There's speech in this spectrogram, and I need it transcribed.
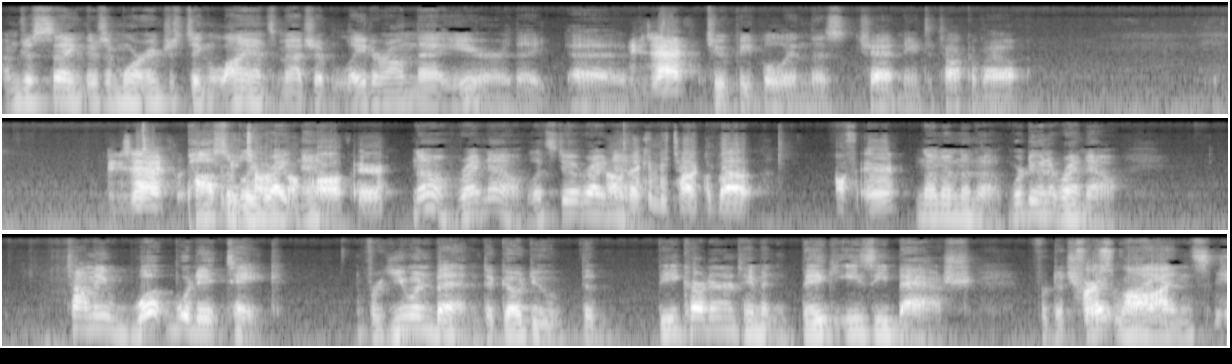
I'm just saying, there's a more interesting Lions matchup later on that year that uh, Exactly. two people in this chat need to talk about. Exactly. Possibly right about now. Off air. No, right now. Let's do it right No, now. that can be talked about off air. No, no, no, no. We're doing it right now. Tommy, what would it take for you and Ben to go do the B Card Entertainment Big Easy Bash for Detroit all, Lions make-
